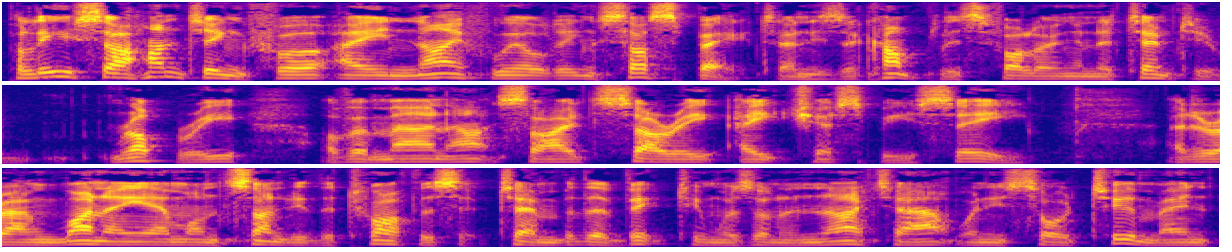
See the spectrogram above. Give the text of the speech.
Police are hunting for a knife wielding suspect and his accomplice following an attempted robbery of a man outside Surrey HSBC. At around 1am on Sunday, the 12th of September, the victim was on a night out when he saw two men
